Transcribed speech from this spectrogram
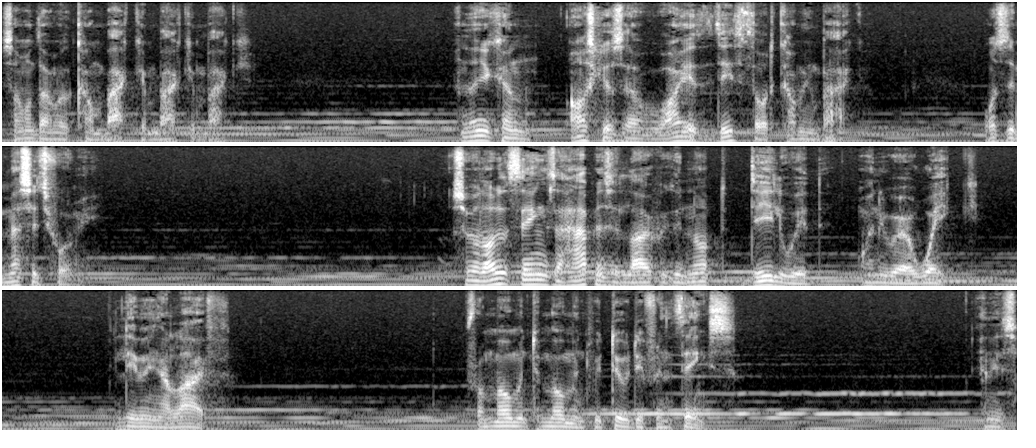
some of them will come back and back and back. And then you can ask yourself, Why is this thought coming back? What's the message for me? So, a lot of things that happens in life we could not deal with when we were awake, living our life. From moment to moment, we do different things and it's,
